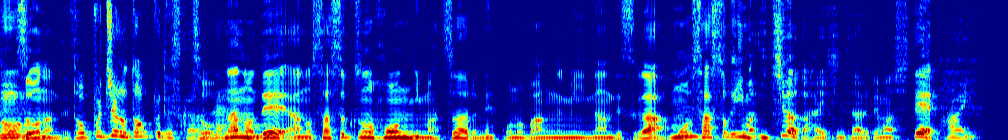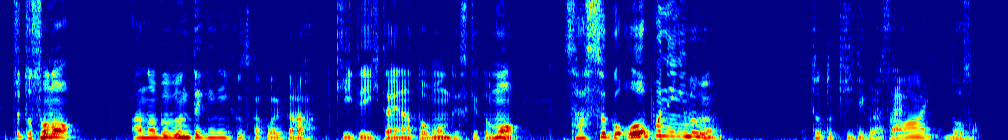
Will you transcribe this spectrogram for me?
ん。そうなんです。トップ中のトップですからね。なので、あの早速その本にまつわるねこの番組なんですが、もう早速今1話が配信されてまして、はい。ちょっとそのあの部分的にいくつかこれから聞いていきたいなと思うんですけども早速オープニング部分ちょっと聞いてください、はい。どうぞ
